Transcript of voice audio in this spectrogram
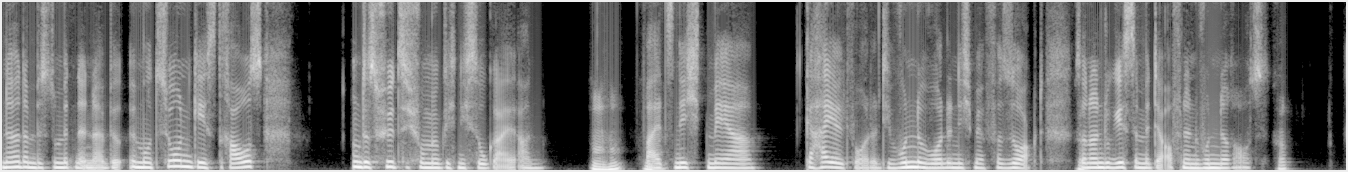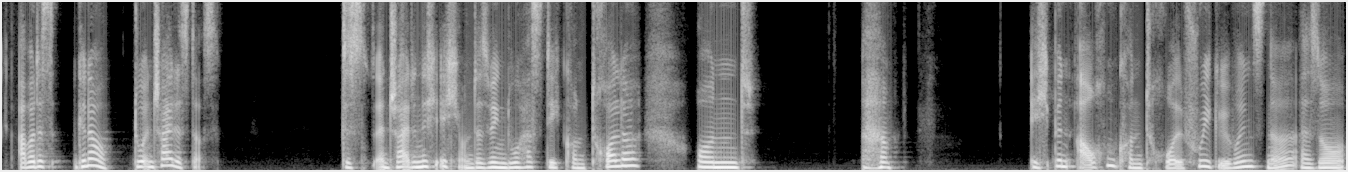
ne, dann bist du mitten in einer Emotion, gehst raus und es fühlt sich womöglich nicht so geil an, Mhm. weil es nicht mehr geheilt wurde. Die Wunde wurde nicht mehr versorgt, sondern du gehst dann mit der offenen Wunde raus. Ja. Aber das, genau, du entscheidest das. Das entscheide nicht ich. Und deswegen, du hast die Kontrolle und ich bin auch ein Kontrollfreak übrigens, ne? Also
